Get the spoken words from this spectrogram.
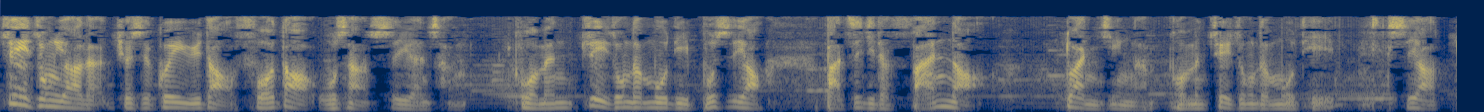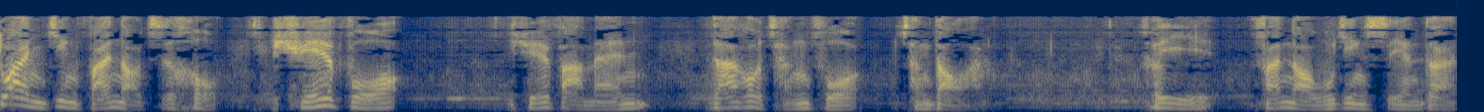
最重要的就是归于到佛道无上誓愿成。我们最终的目的不是要把自己的烦恼。断尽了，我们最终的目的是要断尽烦恼之后学佛、学法门，然后成佛成道啊。所以烦恼无尽誓愿断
